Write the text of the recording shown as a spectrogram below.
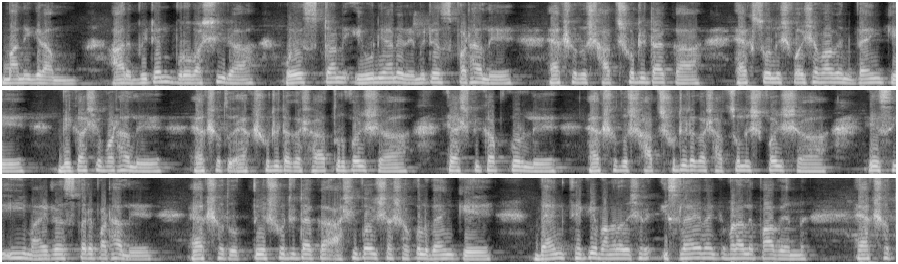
মানিগ্রাম। আর ব্রিটেন প্রবাসীরা ওয়েস্টার্ন ইউনিয়নে রেমিটেন্স পাঠালে একশত সাতষট্টি টাকা, একচল্লিশ পয়সা পাবেন ব্যাংকে বিকাশে পাঠালে একশত একষট্টি টাকা সাতাত্তর পয়সা ক্যাশ পিক আপ করলে একশত সাতষট্টি টাকা সাতচল্লিশ পয়সা এসিই মানি ট্রান্সফারে পাঠালে একশত তেষট্টি টাকা আশি পয়সা সকল ব্যাংকে ব্যাংক থেকে বাংলাদেশের ইসলামী ব্যাংকে পাঠালে পাবেন একশত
